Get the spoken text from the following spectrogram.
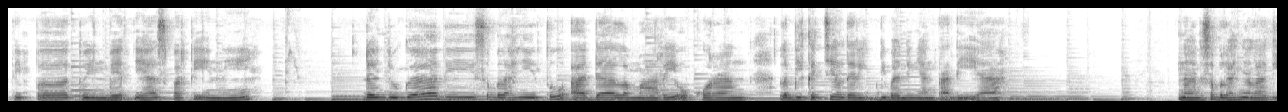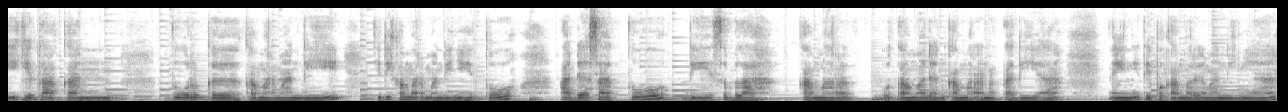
tipe twin bed ya seperti ini dan juga di sebelahnya itu ada lemari ukuran lebih kecil dari dibanding yang tadi ya. Nah di sebelahnya lagi kita akan tur ke kamar mandi. Jadi kamar mandinya itu ada satu di sebelah kamar utama dan kamar anak tadi ya. Nah ini tipe kamar mandinya.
